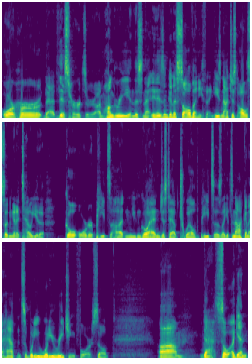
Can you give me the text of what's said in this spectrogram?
or her that this hurts or I'm hungry and this and that, it isn't going to solve anything. He's not just all of a sudden going to tell you to go order Pizza Hut and you can go ahead and just have 12 pizzas. Like it's not going to happen. So what are you what are you reaching for? So um yeah, so again,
